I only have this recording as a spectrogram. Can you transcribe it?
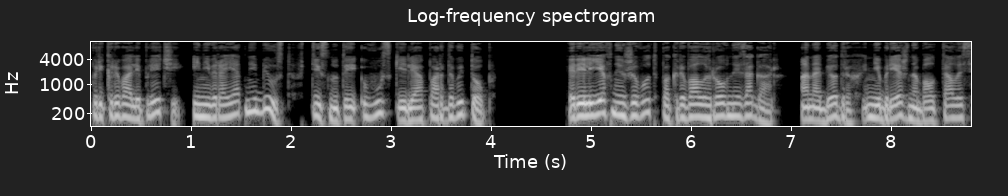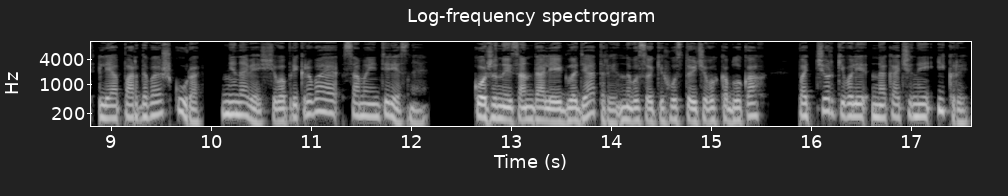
прикрывали плечи и невероятный бюст, втиснутый в узкий леопардовый топ. Рельефный живот покрывал ровный загар, а на бедрах небрежно болталась леопардовая шкура, ненавязчиво прикрывая самое интересное. Кожаные сандалии-гладиаторы на высоких устойчивых каблуках подчеркивали накачанные икры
